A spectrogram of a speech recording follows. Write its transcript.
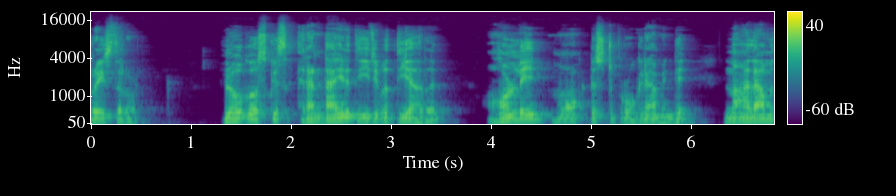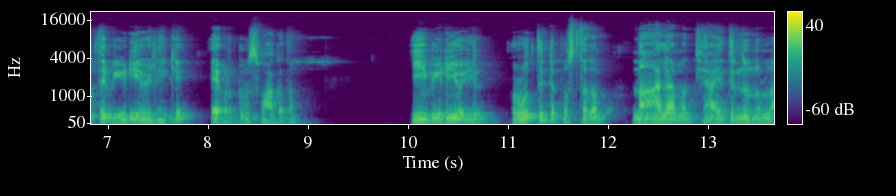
പ്രൈസ് ലോഡ് ലോഗോസ് ക്വിസ് രണ്ടായിരത്തി ഇരുപത്തിയാറ് ഓൺലൈൻ മോക്ക് ടെസ്റ്റ് പ്രോഗ്രാമിന്റെ നാലാമത്തെ വീഡിയോയിലേക്ക് ഏവർക്കും സ്വാഗതം. ഈ വീഡിയോയിൽ റൂത്തിന്റെ പുസ്തകം നാലാം അധ്യായത്തിൽ നിന്നുള്ള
